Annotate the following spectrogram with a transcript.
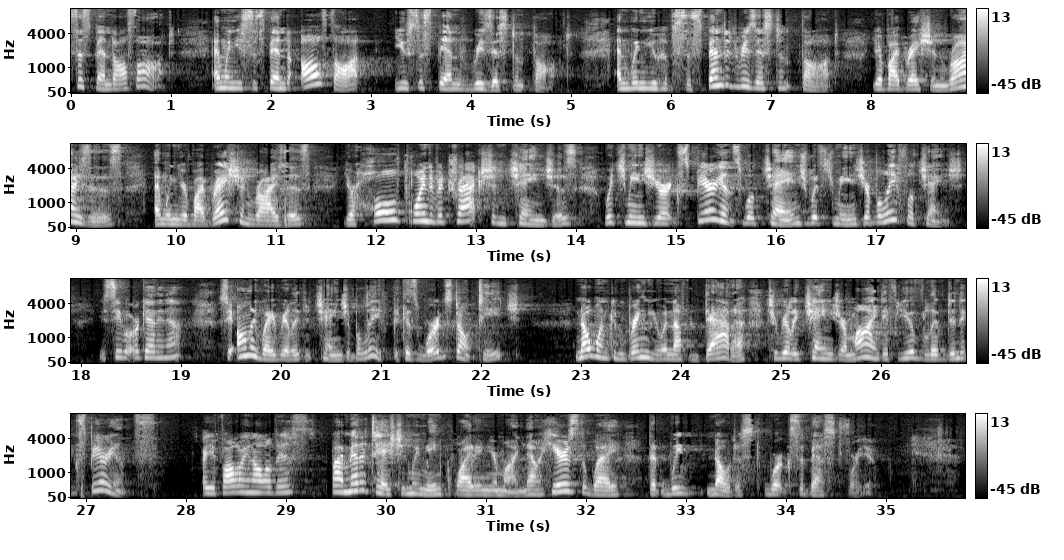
suspend all thought. And when you suspend all thought you suspend resistant thought and when you have suspended resistant thought your vibration rises. And when your vibration rises your whole point of attraction changes which means your experience will change which means your belief will change. You see what we're getting at? It's the only way really to change a belief because words don't teach. No one can bring you enough data to really change your mind if you've lived an experience. Are you following all of this? By meditation we mean quieting your mind. Now here's the way that we've noticed works the best for you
